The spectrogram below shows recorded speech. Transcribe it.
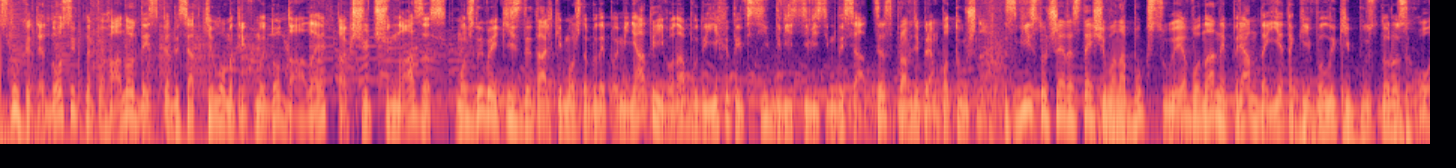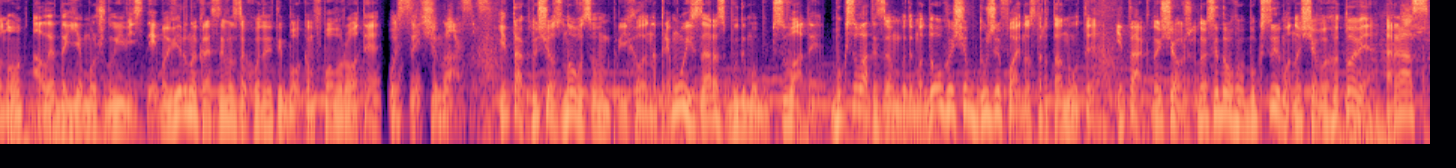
Слухайте, досить непогано, десь 50 кілометрів ми додали. Так що чиназис, можливо, якісь детальки можна буде поміняти, і вона буде їхати всі 280. Це справді прям потужно. Звісно, через те, що вона буксує, вона не прям дає такий великий буст до розгону, але дає можливість неймовірно красиво заходити боком в повороти. Ось це чиназис. І так, ну що, знову з вами приїхали напряму, і зараз будемо буксувати. Буксувати з вами будемо довго, щоб дуже файно стартанути. І так, ну що вже, досить довго буксуємо. Ну що, ви готові? Раз,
